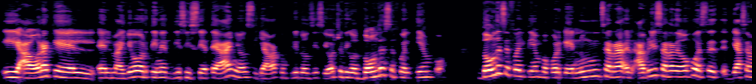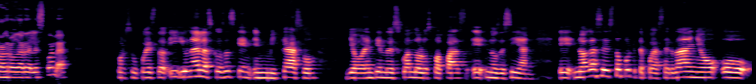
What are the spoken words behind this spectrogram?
Y ahora que el, el mayor tiene 17 años y ya va a cumplir los 18, digo, ¿dónde se fue el tiempo? ¿Dónde se fue el tiempo? Porque en un cerrar, en abrir y cerrar de ojo, ese ya se va a graduar de la escuela. Por supuesto. Y una de las cosas que en, mi caso, yo ahora entiendo, es cuando los papás eh, nos decían, eh, no hagas esto porque te puede hacer daño o,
